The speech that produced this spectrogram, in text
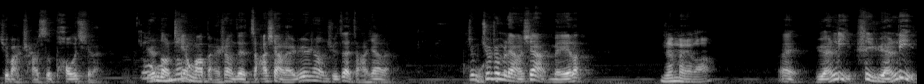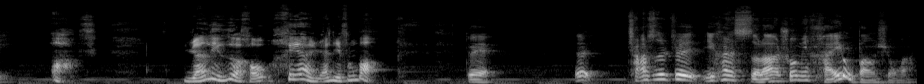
就把查斯抛起来，扔到 Oh, 天花板上，再砸下来，扔上去再砸下来，就就这么两下没了。人没了哎，原力是原力，哦，原力恶猴，黑暗原力风暴。对，呃，查斯这一看死了，说明还有帮凶啊。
